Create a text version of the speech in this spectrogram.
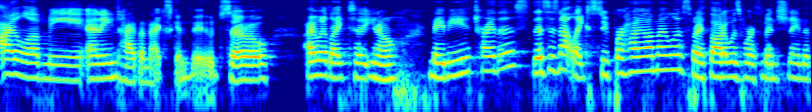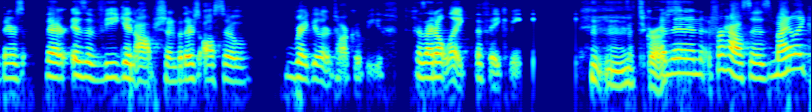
I love me any type of Mexican food. So I would like to, you know, maybe try this. This is not like super high on my list, but I thought it was worth mentioning that there's there is a vegan option, but there's also regular taco beef because I don't like the fake meat. Mm-mm, it's gross. And then for houses, my like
